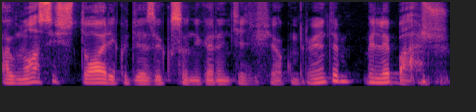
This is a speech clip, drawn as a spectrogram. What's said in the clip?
o nosso histórico de execução de garantia de fiel cumprimento ele é baixo.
